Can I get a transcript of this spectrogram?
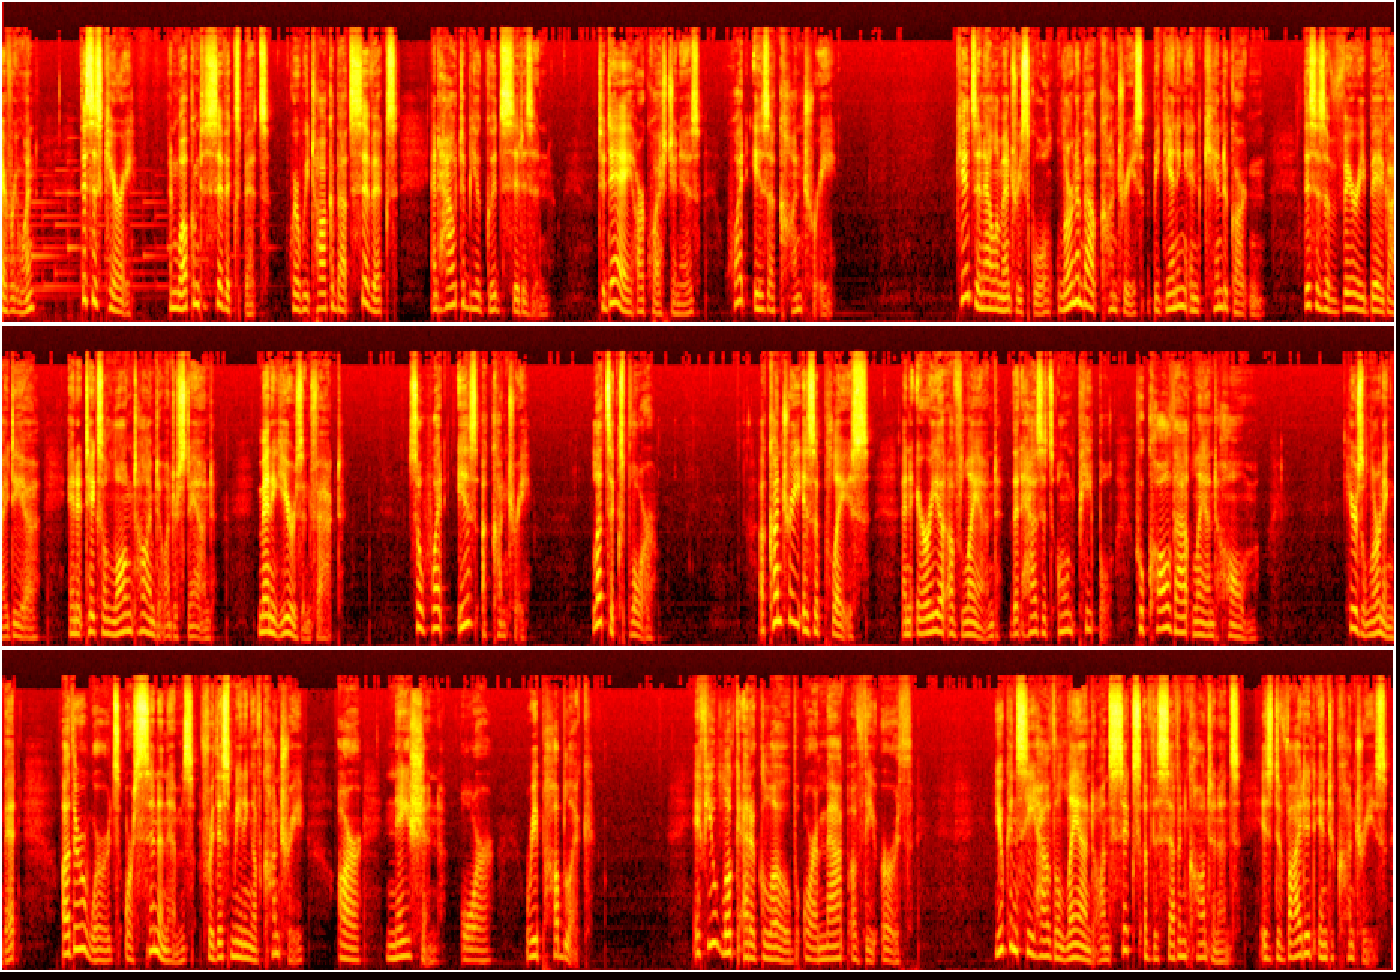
everyone. This is Carrie, and welcome to Civics Bits, where we talk about civics and how to be a good citizen. Today, our question is What is a country? Kids in elementary school learn about countries beginning in kindergarten. This is a very big idea, and it takes a long time to understand. Many years, in fact. So, what is a country? Let's explore. A country is a place, an area of land that has its own people who call that land home. Here's a learning bit. Other words or synonyms for this meaning of country are nation or republic. If you look at a globe or a map of the Earth, you can see how the land on six of the seven continents is divided into countries.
